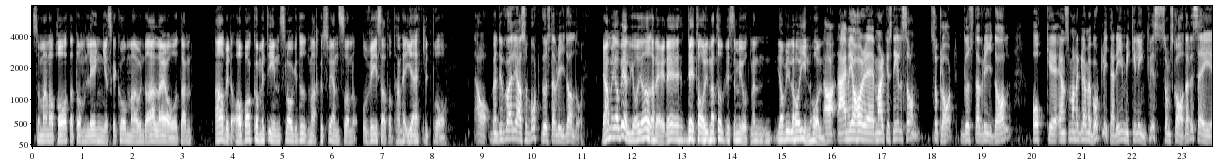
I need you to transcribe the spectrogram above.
som man har pratat om länge ska komma under alla år utan Arvid har bara kommit in, slagit ut Marcus Svensson och visat att han är jäkligt bra. Ja, men du väljer alltså bort Gustav Rydahl då? Ja, men jag väljer att göra det. Det, det tar ju naturligtvis emot, men jag vill ha in Holm. Ja, nej, men jag har eh, Marcus Nilsson, såklart. Gustav Rydahl. Och eh, en som man glömmer bort lite här, det är ju Micke Lindqvist som skadade sig.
